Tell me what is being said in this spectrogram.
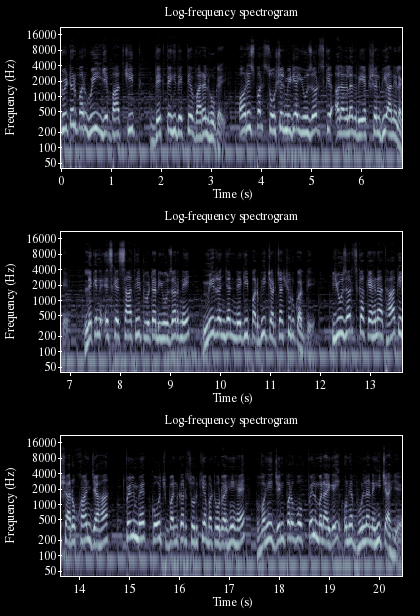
Twitter पर हुई ये बातचीत देखते ही देखते वायरल हो गई और इस पर सोशल मीडिया यूज़र्स के अलग अलग रिएक्शन भी आने लगे। लेकिन इसके साथ ही ट्विटर यूज़र ने मीर रंजन नेगी पर भी चर्चा शुरू कर दी। यूज़र्स का कहना था कि शाहरुख खान जहाँ फ़िल्म में कोच बनकर सुर्खियाँ बटोर रहे हैं, वहीं जिन पर वो फ़िल्म बनाई गई, उन्हें भूलना नहीं चाहिए।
